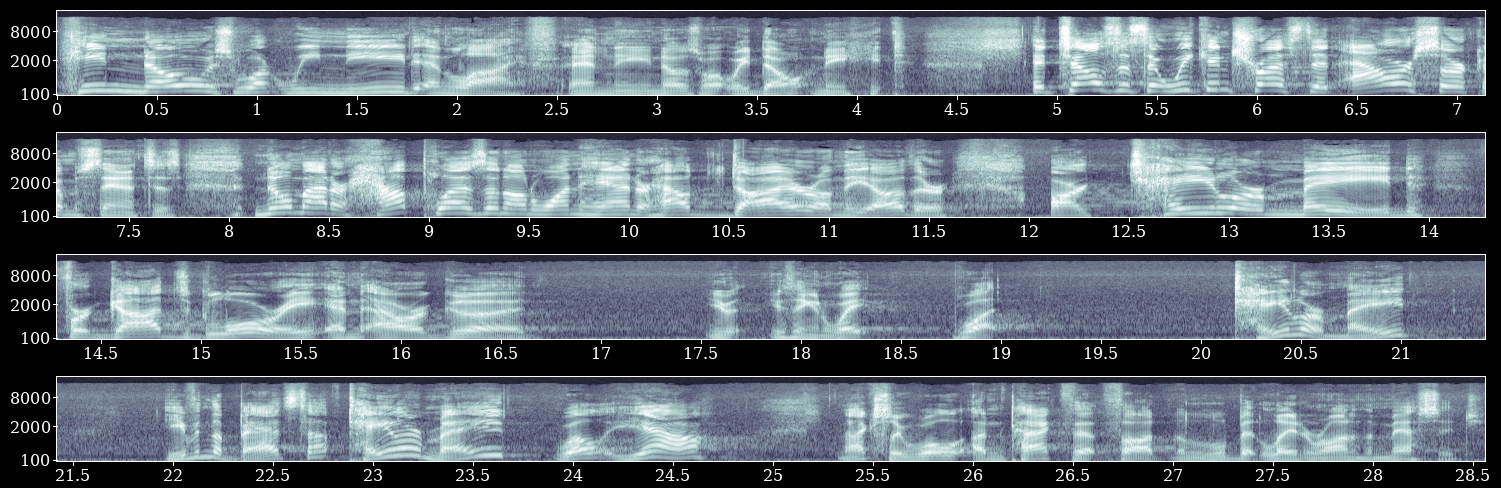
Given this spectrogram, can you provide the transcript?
He knows what we need in life, and He knows what we don't need. It tells us that we can trust that our circumstances, no matter how pleasant on one hand or how dire on the other, are tailor made for God's glory and our good. You're, thinking, wait, what? Tailor made? Even the bad stuff? Tailor made? Well, yeah. Actually, we'll unpack that thought a little bit later on in the message.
